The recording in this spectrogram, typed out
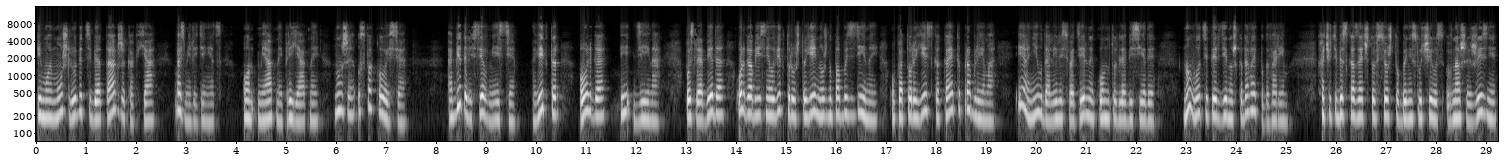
и мой муж любит тебя так же, как я. Возьми леденец. Он мятный, приятный. Ну же, успокойся. Обедали все вместе. Виктор, Ольга и Дина. После обеда Ольга объяснила Виктору, что ей нужно побыть с Диной, у которой есть какая-то проблема, и они удалились в отдельную комнату для беседы – «Ну вот теперь, Динушка, давай поговорим. Хочу тебе сказать, что все, что бы ни случилось в нашей жизни,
